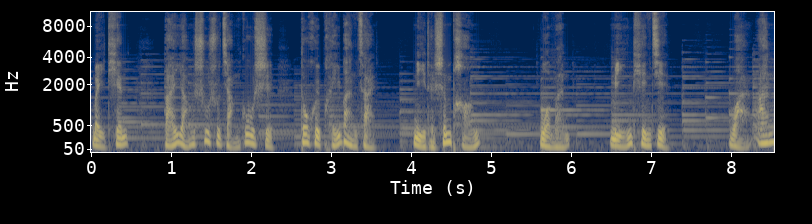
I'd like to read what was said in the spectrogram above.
每天，白羊叔叔讲故事都会陪伴在你的身旁。我们明天见，晚安，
